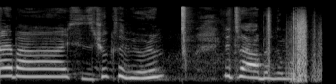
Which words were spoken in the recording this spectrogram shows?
Bay bay. Sizi çok seviyorum. Lütfen abone olun.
